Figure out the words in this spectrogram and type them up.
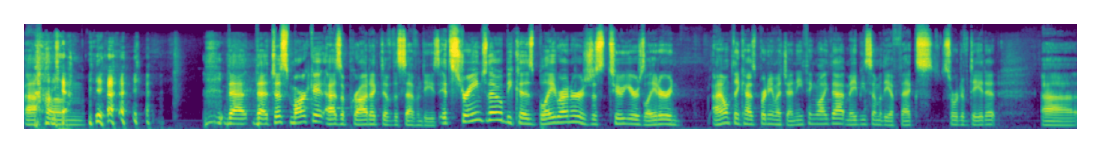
Um, yeah. that that just mark it as a product of the 70s. It's strange though because Blade Runner is just 2 years later and I don't think has pretty much anything like that. Maybe some of the effects sort of date it. Uh,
